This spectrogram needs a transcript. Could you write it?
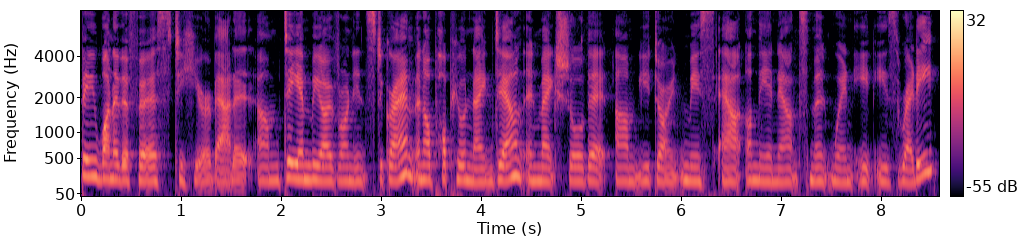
be one of the first to hear about it, um, DM me over on Instagram and I'll pop your name down and make sure that um, you don't miss out on the announcement when it is ready.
